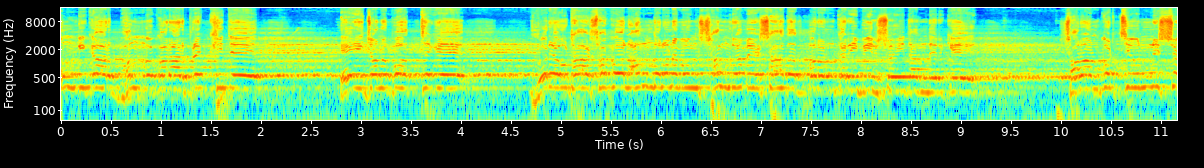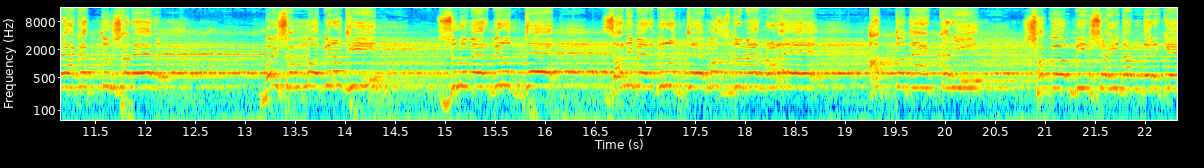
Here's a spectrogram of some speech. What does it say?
অঙ্গীকার ভঙ্গ করার প্রেক্ষিতে এই জনপদ থেকে গড়ে ওঠা সকল আন্দোলন এবং সংগ্রামে শাহাদাত বরণকারী বীর শহীদানদেরকে স্মরণ করছি উনিশশো একাত্তর সালের বৈষম্য বিরোধী জুলুমের বিরুদ্ধে, জালিমের বিরুদ্ধে, মজলুমের লড়াইয়ে আত্মত্যাগকারী সকল বীর শহীদানদেরকে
